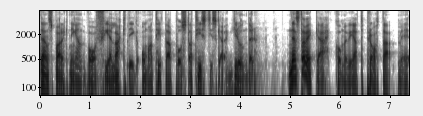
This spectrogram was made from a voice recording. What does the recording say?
den sparkningen var felaktig om man tittar på statistiska grunder. Nästa vecka kommer vi att prata med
